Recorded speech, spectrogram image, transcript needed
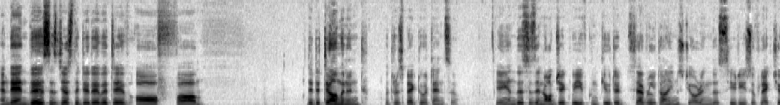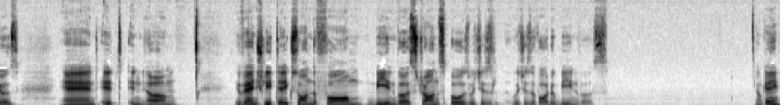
And then this is just the derivative of um, the determinant with respect to a tensor. Okay? And this is an object we've computed several times during this series of lectures, and it in, um, eventually takes on the form B inverse transpose, which is, which is of order B inverse. Okay?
